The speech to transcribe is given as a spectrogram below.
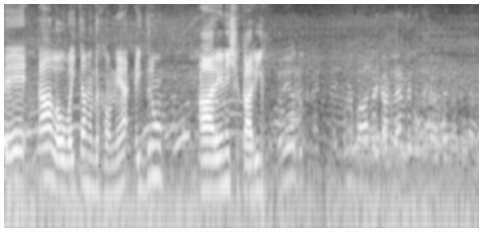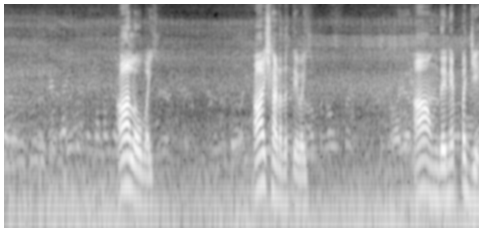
ਤੇ ਆ ਲਓ ਬਾਈ, ਤੁਹਾਨੂੰ ਦਿਖਾਉਨੇ ਆ ਇਧਰੋਂ ਆ ਰਹੇ ਨੇ ਸ਼ਿਕਾਰੀ। ਆ ਲਓ ਬਾਈ। ਆਹ ਛੱਡ ਦਿੱਤੇ ਬਾਈ। ਆਹ ਆਉਂਦੇ ਨੇ ਭੱਜੇ।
